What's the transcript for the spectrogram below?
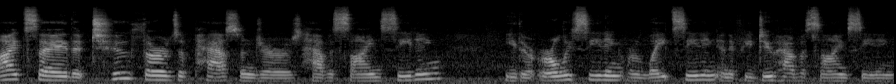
I'd say that two-thirds of passengers have assigned seating, either early seating or late seating, and if you do have assigned seating,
